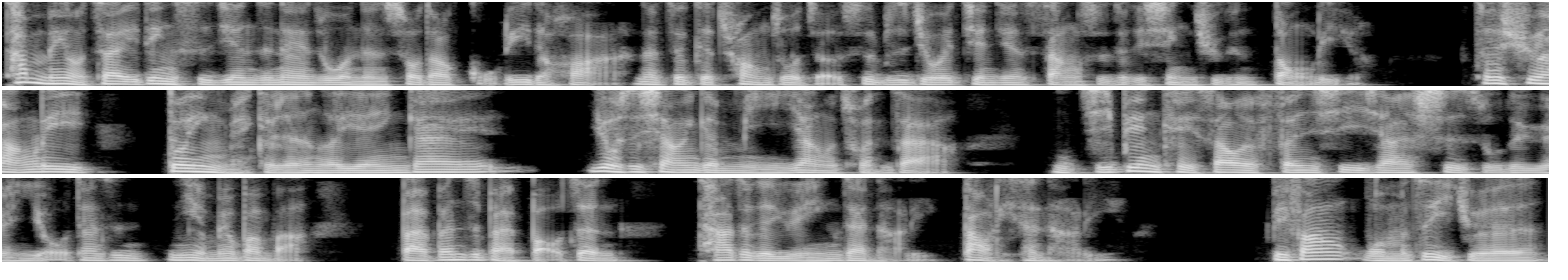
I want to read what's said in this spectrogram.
他没有在一定时间之内，如果能受到鼓励的话，那这个创作者是不是就会渐渐丧失这个兴趣跟动力了？这个续航力对应每个人而言，应该又是像一个谜一样的存在啊！你即便可以稍微分析一下世俗的缘由，但是你也没有办法百分之百保证他这个原因在哪里，到底在哪里？比方我们自己觉得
